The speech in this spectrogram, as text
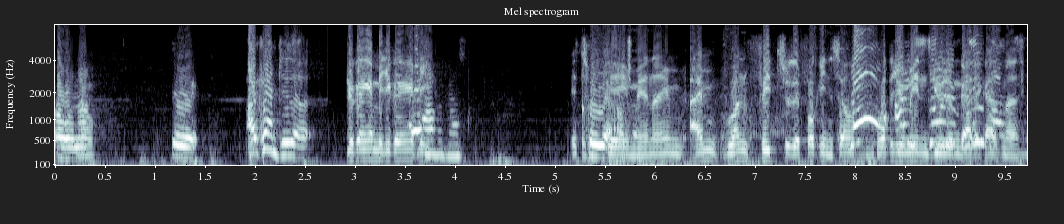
Oh, no. No. Here, I can't do that. You can get me, you can get me. have a gas. It's Okay, okay, man. I'm I'm one feet to the fucking zone. No, what do you I mean you don't got a gas mask?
